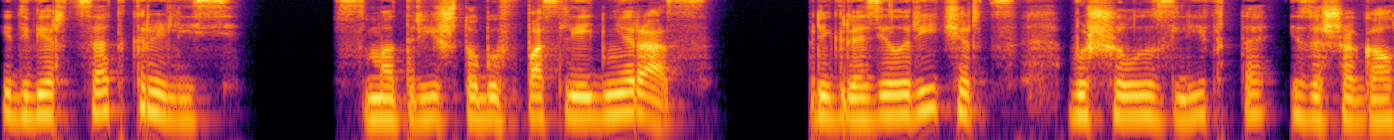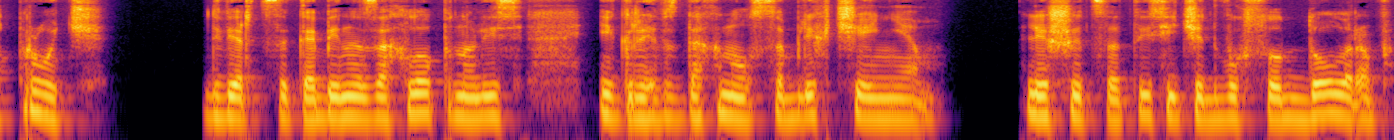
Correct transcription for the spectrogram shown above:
и дверцы открылись. «Смотри, чтобы в последний раз», – пригрозил Ричардс, вышел из лифта и зашагал прочь. Дверцы кабины захлопнулись, и Грей вздохнул с облегчением. Лишиться 1200 долларов,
